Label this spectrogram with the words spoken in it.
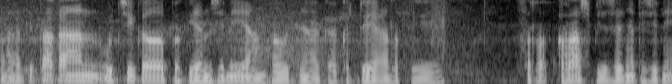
Nah kita akan uji ke bagian sini yang bautnya agak gede ya lebih keras biasanya di sini.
